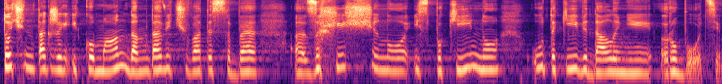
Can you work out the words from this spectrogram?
Точно так же і командам да, відчувати себе е, захищено і спокійно у такій віддаленій роботі.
